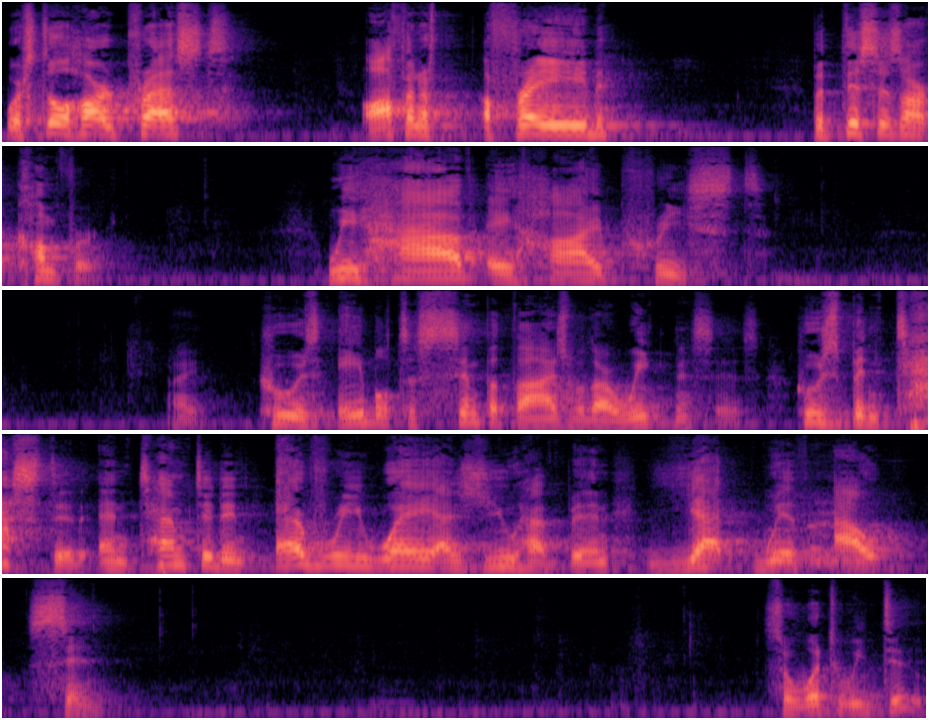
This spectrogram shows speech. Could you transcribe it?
we're still hard pressed, often afraid, but this is our comfort. We have a high priest, right, who is able to sympathize with our weaknesses, who's been tested and tempted in every way as you have been, yet without sin. So, what do we do?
